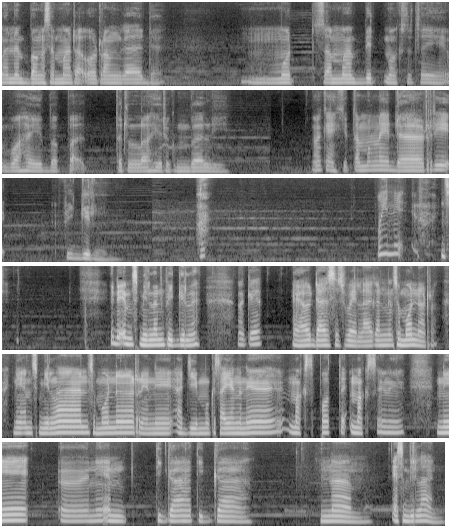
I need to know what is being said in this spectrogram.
Mana bang sama orang gak ada. Mod sama bit maksud saya wahai bapak terlahir kembali Oke, kita mulai dari Vigil. Hah? Oh ini ini M9 Vigil ya. Oke. Ya udah sesuai lah kan Summoner. Ini M9 Summoner, ini Ajimu kesayangannya Max Pot Max ini. Ini uh, ini M3 3 6 eh 9.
